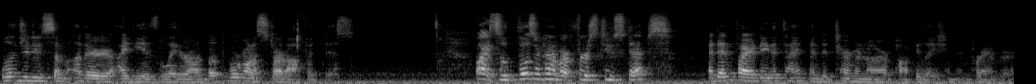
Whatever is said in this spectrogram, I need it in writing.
We'll introduce some other ideas later on, but we're going to start off with this. All right, so those are kind of our first two steps. Identify our data type and determine our population and parameter.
